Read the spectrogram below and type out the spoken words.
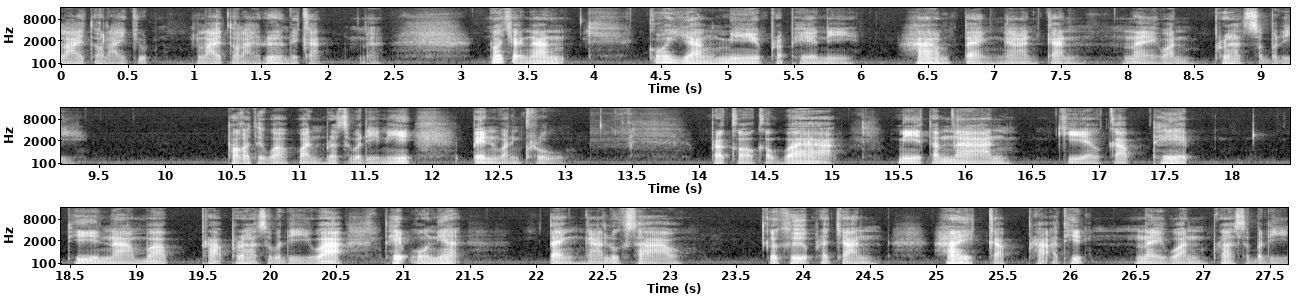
หลายต่อหลายจุดหลายต่อหลายเรื่องด้วยกันนะนอกจากนั้นก็ยังมีประเพณีห้ามแต่งงานกันในวันพฤหัสบดี เพราะก็ถือว่าวันพฤหัสบดีนี้เป็นวันครู ประกอบกับว่า มีตำนานเกี่ยวกับเทพ ที่นามว่าพระพฤหัสบดีว่าเทพองค์นี้แต่งงานลูกสาว ก็คือพระจันทร์ให้กับพระอาทิตย์ในวันพระหัสบดี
